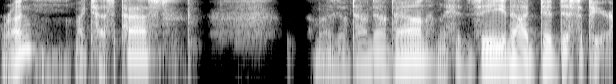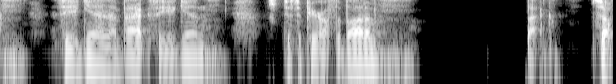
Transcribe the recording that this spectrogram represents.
Run. My test passed. I'm going to go down, down, down. I'm going to hit Z. Now I did disappear. Z again, I'm back. Z again. Let's disappear off the bottom. Back. So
